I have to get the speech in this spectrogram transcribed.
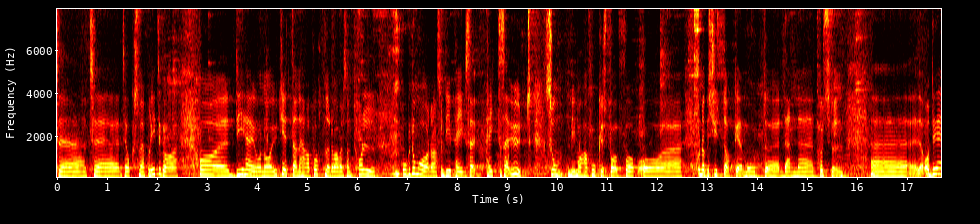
til, til, til oss som er politikere. Og De har jo nå utgitt denne her rapporten, og det var vel sånn tolv hovedområder som de pekte seg ut som vi må ha fokus på for å eh, kunne beskytte oss mot eh, denne trusselen. Eh, og det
